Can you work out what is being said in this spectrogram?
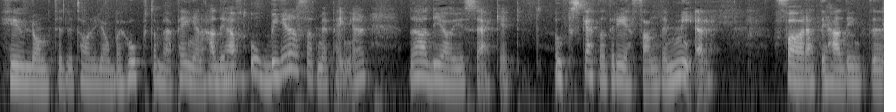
hur lång tid det tar att jobba ihop de här pengarna. Hade jag haft obegränsat med pengar då hade jag ju säkert uppskattat resande mer. För att det hade inte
